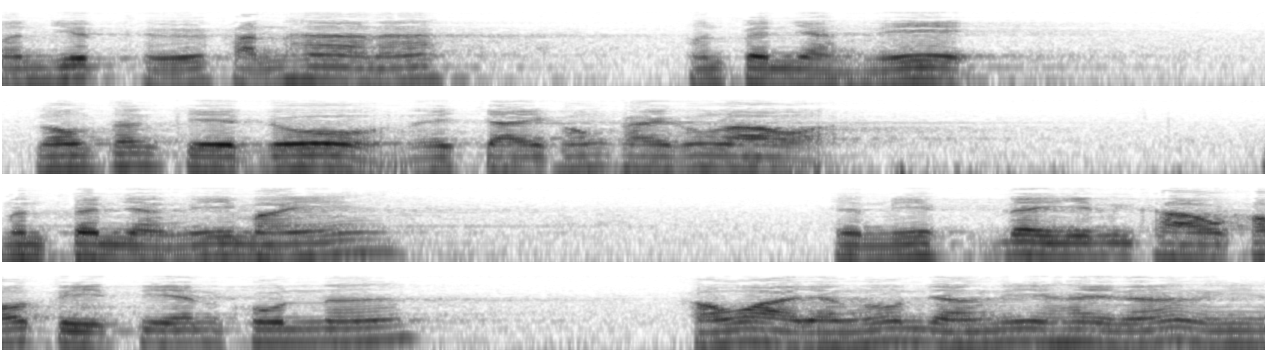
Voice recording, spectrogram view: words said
มันยึดถือขันห้านะ มันเป็นอย่างนี้ ลองสังเกตดูในใจของใครของเรา อะ มันเป็นอย่างนี้ไหม เห็นมีได้ยินข่าวเขาติเตียนคุณนะ เขาว่าอย่างโน้นอย่างนี้ให้นะอย่างนี้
